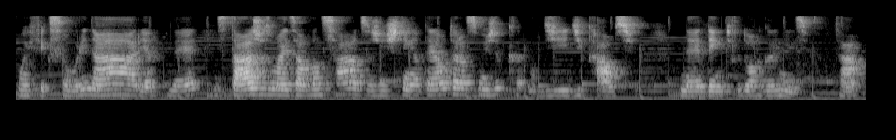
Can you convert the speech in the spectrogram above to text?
com infecção urinária, né? Estágios mais avançados, a gente tem até alterações de, de, de cálcio, né, dentro do organismo, tá?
